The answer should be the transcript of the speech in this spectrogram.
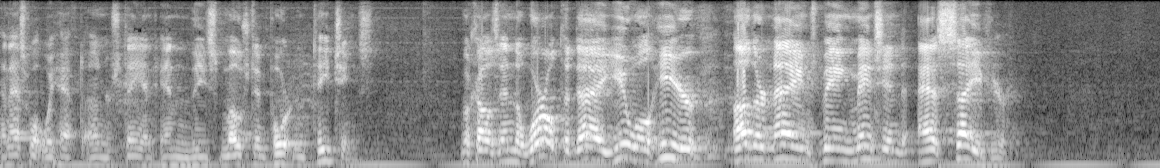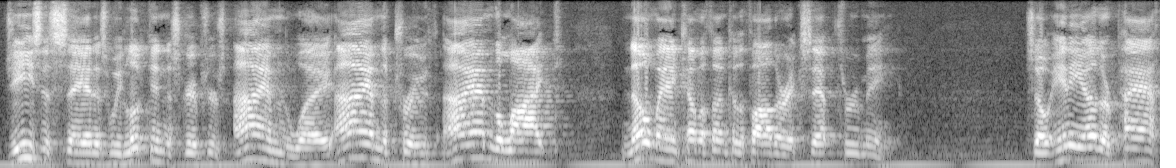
And that's what we have to understand in these most important teachings. Because in the world today, you will hear other names being mentioned as Savior. Jesus said, as we looked in the Scriptures, I am the way, I am the truth, I am the light. No man cometh unto the Father except through me. So any other path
